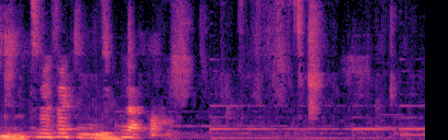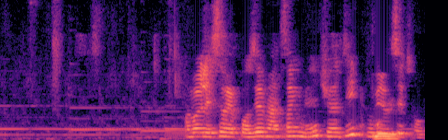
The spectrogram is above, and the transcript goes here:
minutes. 25 minutes, d'accord. On va laisser reposer 25 minutes, tu as dit? Ou bien c'est trop?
